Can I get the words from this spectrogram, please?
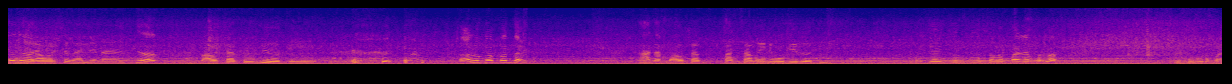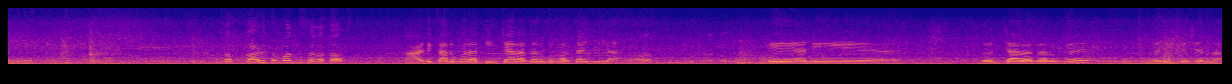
पंधरा? वर्ष झाले ना. पावसात उभी होती. चालू का बंद आहे. आता पावसात पाच सहा महिने उभीच होती. तुमच्या सगळं पाण्यात भरला तिथं कुठं पाणी भरतं सब गाडी तर बंदच आहे आता. गाडी चालू करा तीन चार हजार रुपये खर्च आहे दिला हा. ते आणि दोन चार हजार रुपये रजिस्ट्रेशनला.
